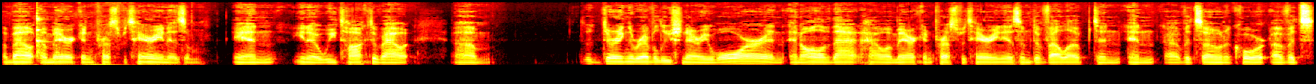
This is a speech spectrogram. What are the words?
about American Presbyterianism, and you know we talked about um, during the Revolutionary War and, and all of that, how American Presbyterianism developed and, and of its own accord, of its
